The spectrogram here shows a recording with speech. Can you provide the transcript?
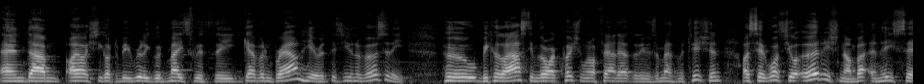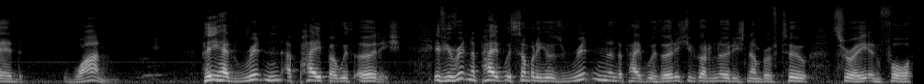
And um, I actually got to be really good mates with the Gavin Brown here at this university, who, because I asked him the right question when I found out that he was a mathematician, I said, what's your Erdős number? And he said, one. He had written a paper with Erdős. If you've written a paper with somebody who has written in a paper with Erdős, you've got an Erdős number of two, three, and four.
